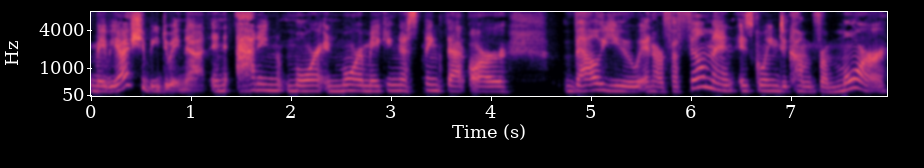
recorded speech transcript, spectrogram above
maybe I should be doing that and adding more and more, making us think that our value and our fulfillment is going to come from more.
